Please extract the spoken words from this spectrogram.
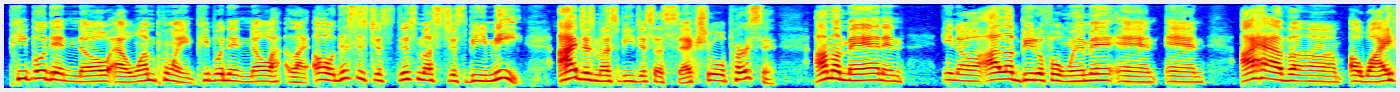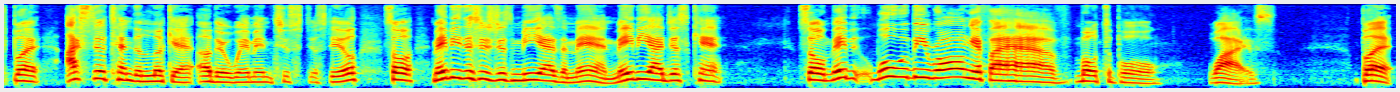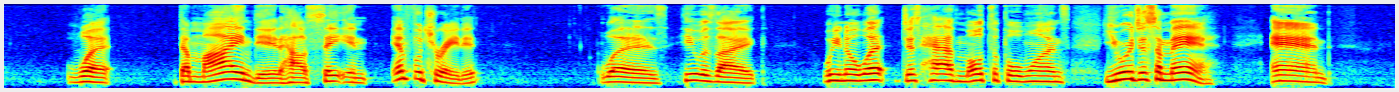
people didn't know at one point people didn't know like oh this is just this must just be me. I just must be just a sexual person. I'm a man and you know i love beautiful women and and i have a, um, a wife but i still tend to look at other women to st- still so maybe this is just me as a man. Maybe i just can't. So maybe what would be wrong if i have multiple wives? But what the mind did, how Satan infiltrated, was he was like, well, you know what? Just have multiple ones. You are just a man. And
